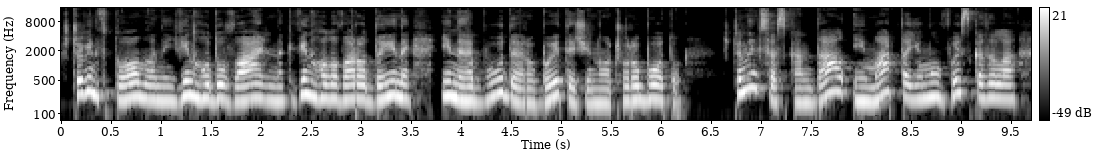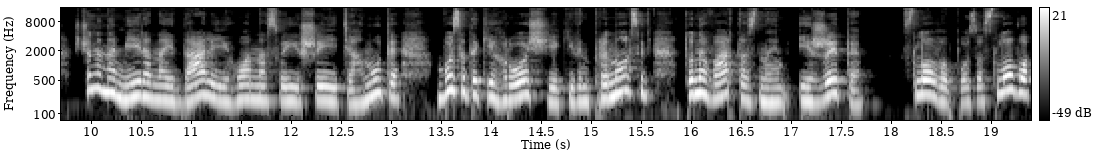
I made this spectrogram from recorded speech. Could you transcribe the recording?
що він втомлений, він годувальник, він голова родини і не буде робити жіночу роботу. Щинився скандал, і Марта йому висказала, що не намірена й далі його на своїй шиї тягнути, бо за такі гроші, які він приносить, то не варто з ним і жити. Слово поза слово,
